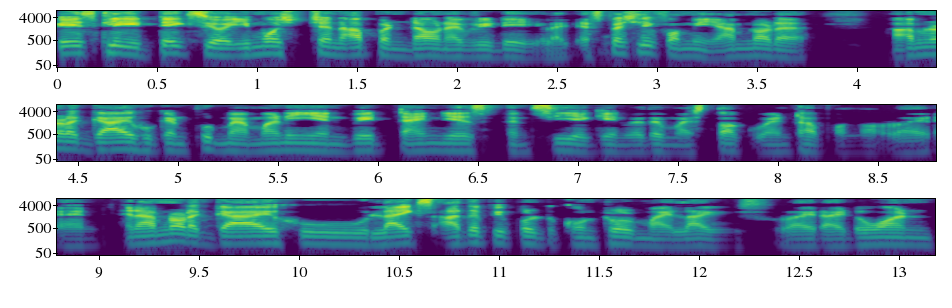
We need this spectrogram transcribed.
basically, it takes your emotion up and down every day. Like especially for me, I'm not a I'm not a guy who can put my money and wait 10 years and see again whether my stock went up or not, right? And, and I'm not a guy who likes other people to control my life, right? I don't want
